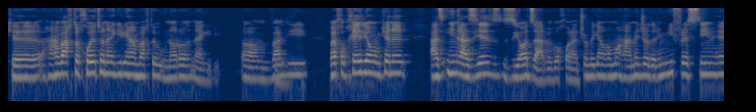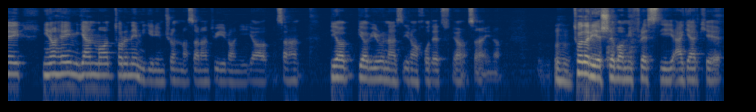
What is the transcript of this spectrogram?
که هم وقت خودتو نگیری هم وقت اونا رو نگیری. ولی و خب خیلی ها ممکنه از این قضیه زیاد ضربه بخورن. چون بگن آقا ما همه جا داریم میفرستیم هی اینا هی میگن ما تو رو نمی‌گیریم چون مثلا تو ایرانی یا مثلا بیا بیا بیرون از ایران خودت یا مثلا اینا. تو داری اشتباه میفرستی اگر که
